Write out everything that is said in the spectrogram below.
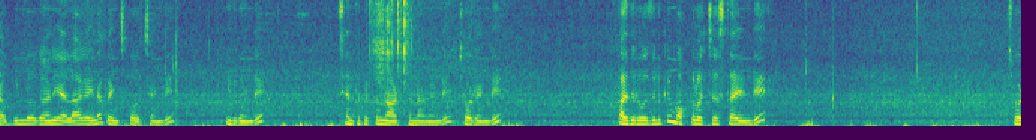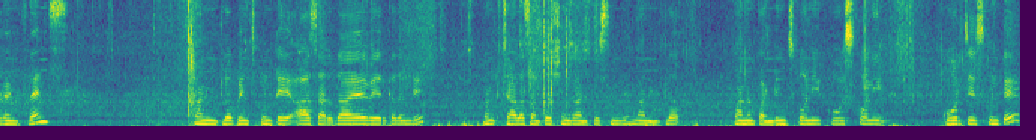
టబ్బుల్లో కానీ ఎలాగైనా పెంచుకోవచ్చండి. ఇదిగోండి. చింతపిక్కలు నాటుతున్నానండి? చూడండి. పది రోజులకి మొక్కలు వచ్చేస్తాయండి. చూడండి ఫ్రెండ్స్. మన ఇంట్లో పెంచుకుంటే ఆ సరదాయే వేరు కదండి. మనకు చాలా సంతోషంగా అనిపిస్తుంది. మన ఇంట్లో మనం పండించుకొని కోసుకొని కూర చేసుకుంటే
